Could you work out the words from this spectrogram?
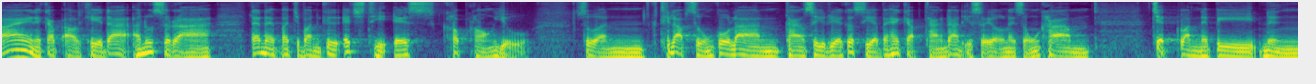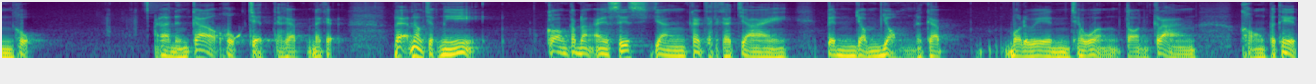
ร้ายนะครับอัลเคดาอนุสรา และในปัจจุบันคือ HTS ครอบครองอยู่ ส่วนที่ราบสูงโกลานทางซีเรียก็เสียไปให้กับทางด้านอิสราเอลในสงคราม 7 วันในปี 16 1967 นะครับนะครับ และนอกจากนี้กองกำลังไอซิสยังกระจัดกระจายเป็นหย่อมๆนะครับ บริเวณช่วงตอนกลางของประเทศ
